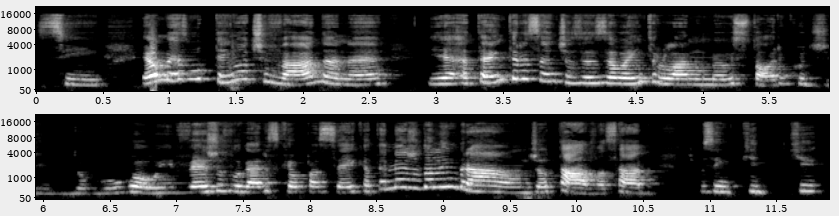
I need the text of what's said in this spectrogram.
Sim. Eu mesmo tenho ativada, né? E é até interessante, às vezes eu entro lá no meu histórico de, do Google e vejo os lugares que eu passei, que até me ajuda a lembrar onde eu tava, sabe? Tipo assim, que, que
